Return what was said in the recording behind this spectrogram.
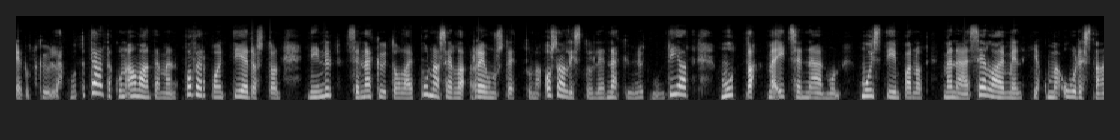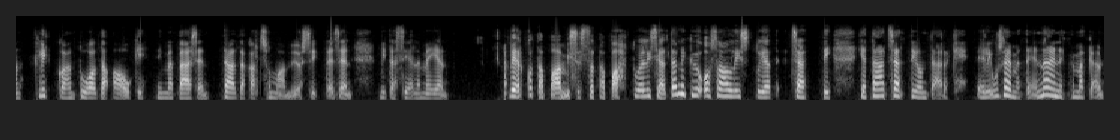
edut kyllä, mutta täältä kun avaan tämän PowerPoint-tiedoston, niin nyt se näkyy tuolla punaisella reunustettuna. Osallistujille näkyy nyt mun diat, mutta mä itse näen mun muistiinpanot, mä näen selaimen ja kun mä uudestaan klikkaan tuolta auki, niin mä pääsen täältä katsomaan myös sitten sen, mitä siellä meidän verkkotapaamisessa tapahtuu. Eli sieltä näkyy osallistujat, chatti ja tämä chatti on tärkeä. Eli usein mä teen näin, että mä käyn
